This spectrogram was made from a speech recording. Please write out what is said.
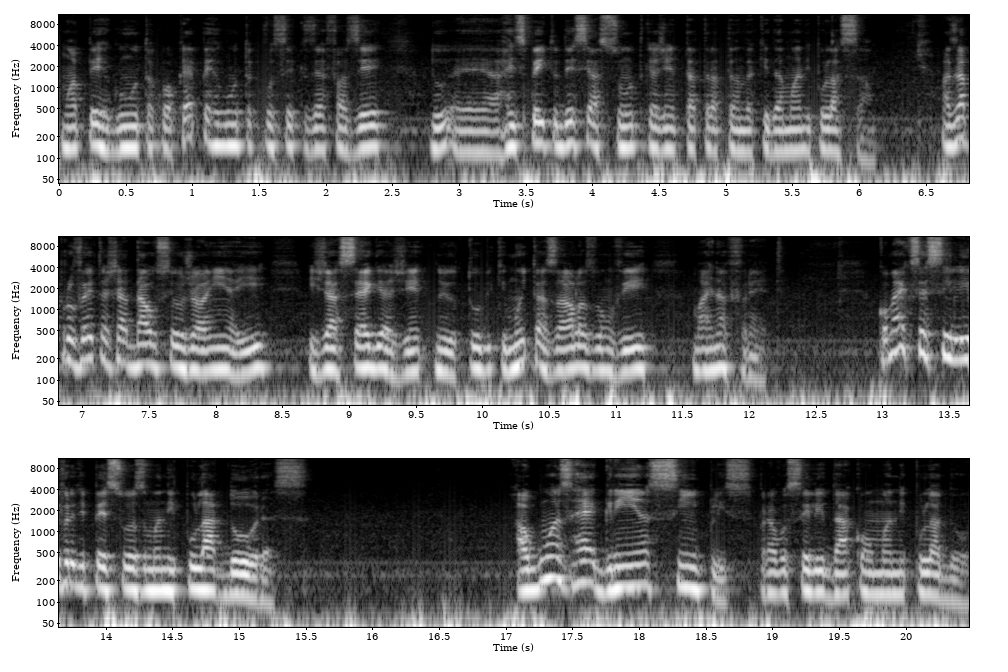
uma pergunta, qualquer pergunta que você quiser fazer do, é, a respeito desse assunto que a gente está tratando aqui da manipulação. Mas aproveita já dá o seu joinha aí e já segue a gente no YouTube que muitas aulas vão vir mais na frente. Como é que você se livra de pessoas manipuladoras? Algumas regrinhas simples para você lidar com o manipulador.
